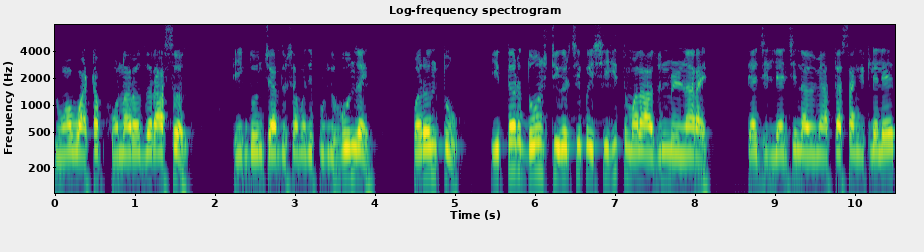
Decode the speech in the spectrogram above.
किंवा वाटप होणारं जर असेल ते एक दोन चार दिवसामध्ये पुढे होऊन जाईल. परंतु इतर दोन स्टिगरचे पैसेही तुम्हाला अजून मिळणार आहेत. त्या जिल्ह्यांची नावे मी आत्ता सांगितलेले आहेत.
